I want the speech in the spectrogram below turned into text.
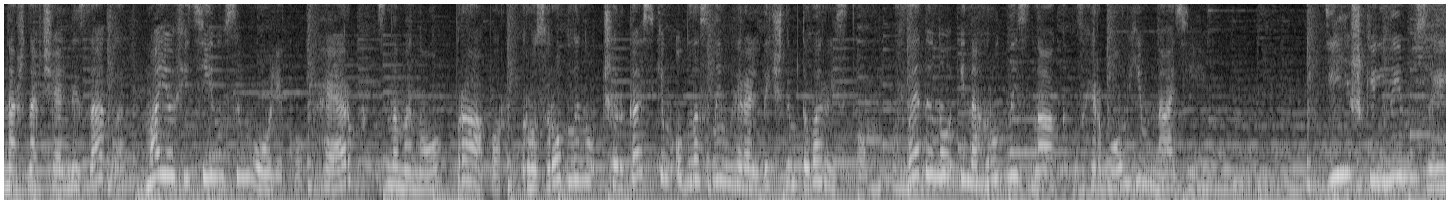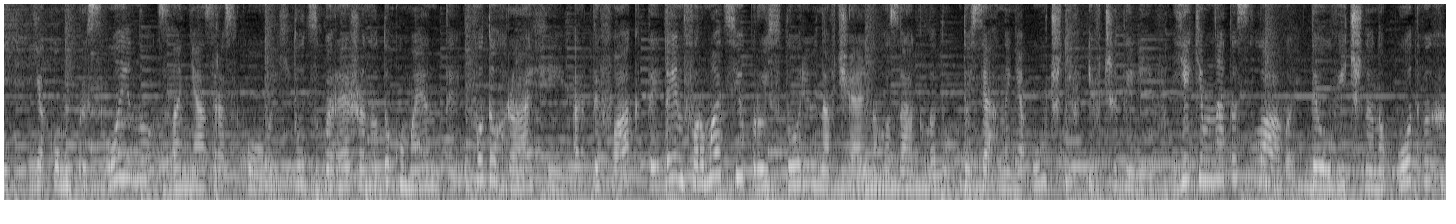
Наш навчальний заклад має офіційну символіку: герб, знамено, прапор, розроблену Черкаським обласним геральдичним товариством. Введено і нагрудний знак з гербом гімназії. Діє шкільний музей, якому присвоєно звання зразковий. Тут збережено документи, фотографії, артефакти та інформацію про історію навчального закладу, досягнення учнів і вчителів. Є кімната слави, де увічнено подвиг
